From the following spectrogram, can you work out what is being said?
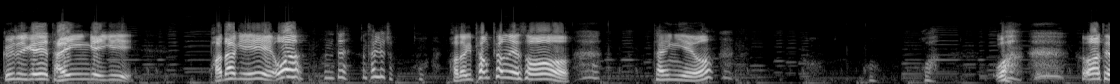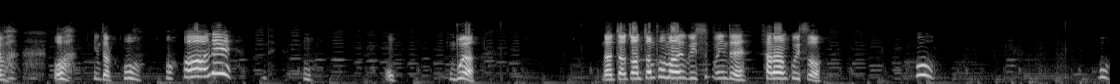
그래도 이게 다행인 게 이게 바닥이, 와, 안 돼, 살려줘. 어, 바닥이 평평해서 다행이에요. 어, 와, 와, 와, 대박. 와, 힘들어. 오, 어, 아, 안 돼. 어, 뭐야? 난 점, 점, 점프만 하고 있을 뿐인데 살아남고 있어. 오, 오,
